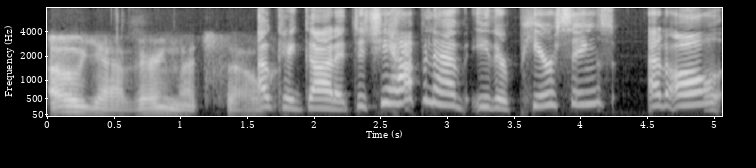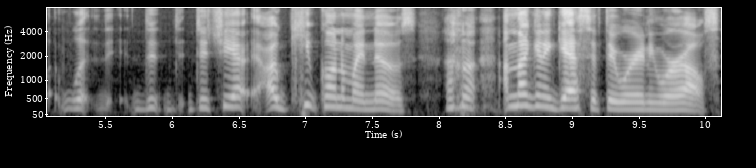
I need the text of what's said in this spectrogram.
Oh, yeah, very much so. Okay, got it. Did she happen to have either piercings at all? Did, did she? Have, I'll keep going to my nose. I'm not going to guess if they were anywhere else.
